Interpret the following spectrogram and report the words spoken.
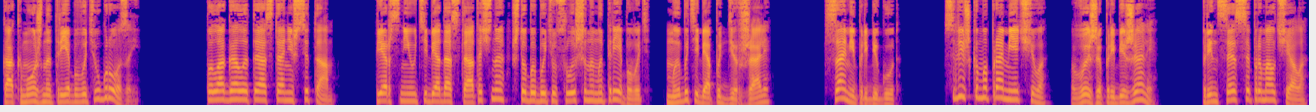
Как можно требовать угрозой? Полагала, ты останешься там. Перстней у тебя достаточно, чтобы быть услышанным и требовать, мы бы тебя поддержали. Сами прибегут. Слишком опрометчиво. Вы же прибежали. Принцесса промолчала.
